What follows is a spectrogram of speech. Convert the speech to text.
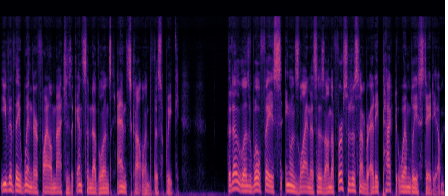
even if they win their final matches against the Netherlands and Scotland this week. The Netherlands will face England's Lionesses on the 1st of December at a packed Wembley Stadium.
